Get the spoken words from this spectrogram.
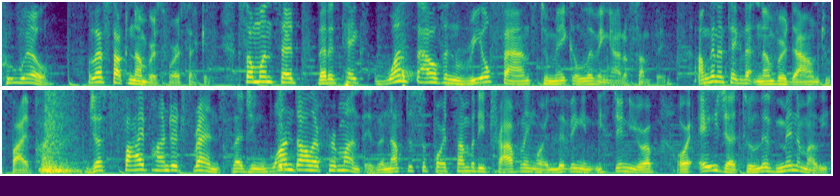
who will? Let's talk numbers for a second. Someone said that it takes 1,000 real fans to make a living out of something. I'm gonna take that number down to 500. Just 500 friends pledging $1 per month is enough to support somebody traveling or living in Eastern Europe or Asia to live minimally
